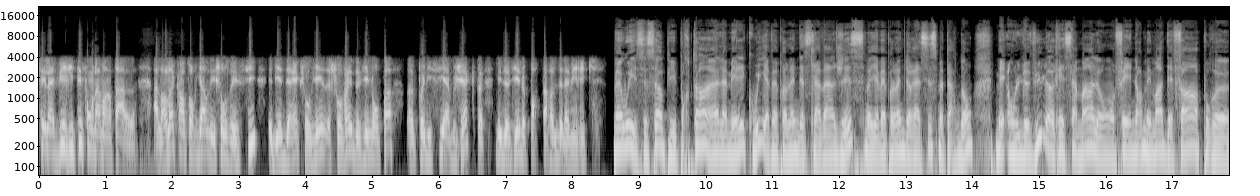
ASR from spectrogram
c'est la vérité fondamentale. Alors là, quand on regarde les choses ainsi, eh bien, Derek Chauvin, Chauvin devient non pas un policier abject, mais devient le porte-parole de l'Amérique. Ben oui, c'est ça. Puis pourtant, hein, l'Amérique, oui, il y avait un problème d'esclavagisme, il y avait un problème de racisme, pardon, mais on l'a vu là, récemment, là, on fait énormément d'efforts pour euh,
